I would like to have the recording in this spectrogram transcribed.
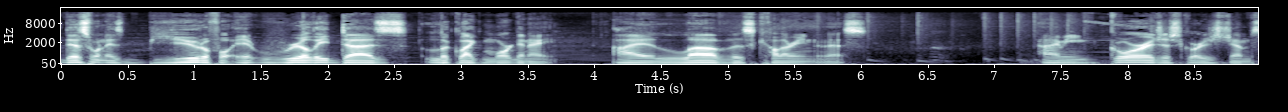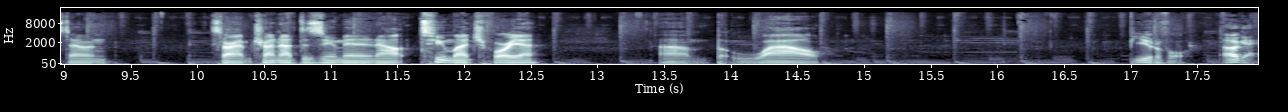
this one is beautiful. It really does look like morganite. I love this coloring in this. I mean, gorgeous, gorgeous gemstone. Sorry, I'm trying not to zoom in and out too much for you. Um, but wow. Beautiful. Okay.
